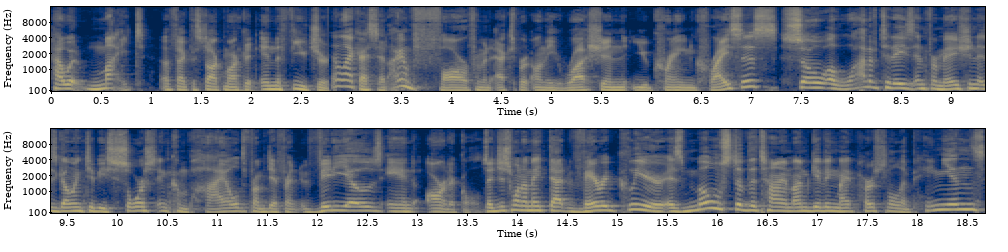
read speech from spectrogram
how it might affect the stock market in the future. And like I said, I am far from an expert on the Russian Ukraine crisis. So a lot of today's information is going to be sourced and compiled from different videos and articles. I just want to make that very clear as most of the time I'm giving my personal opinions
